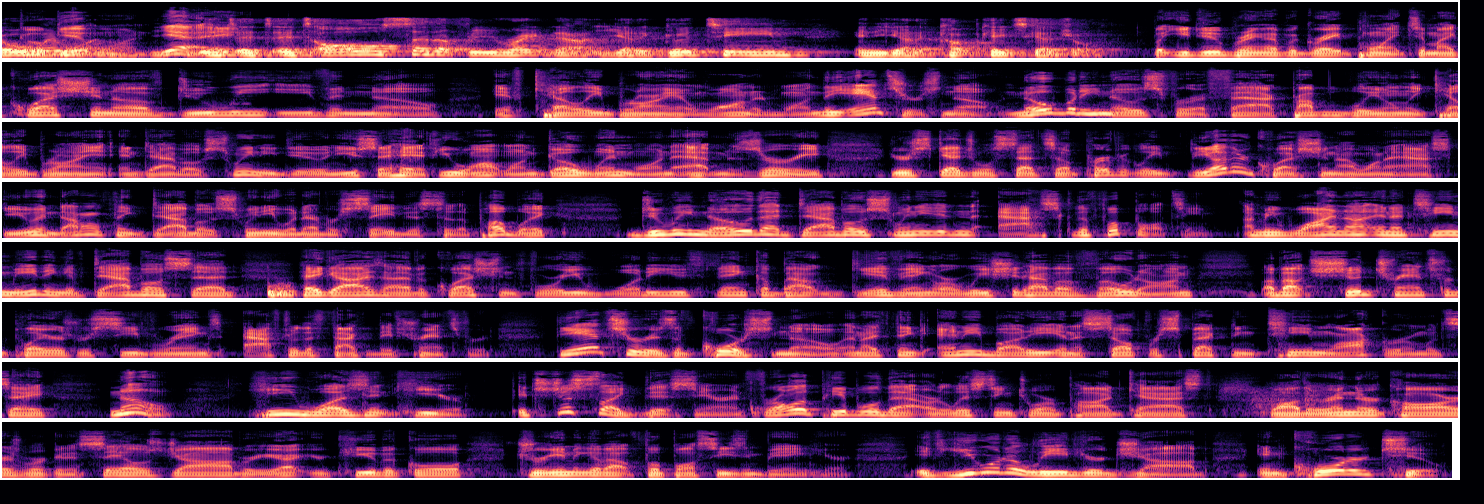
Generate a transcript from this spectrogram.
Go, Go win get one. one. Yeah, it's, it's, it's all set up for you right now. You got a good team and you got a cupcake schedule. But you do bring up a great point to my question of do we even know if Kelly Bryant wanted one? The answer is no. Nobody knows for a fact. Probably only Kelly Bryant and Dabo Swinney do. And you say, hey, if you want one, go win one at Missouri. Your schedule sets up perfectly. The other question I want to ask you, and I don't think Dabo Swinney would ever say this to the public, do we know that Dabo Swinney didn't ask the football team? I mean, why not in a team meeting if Dabo said, hey guys, I have a question for you. What do you think about giving, or we should have a vote on, about should transferred players receive rings after the fact that they've transferred? The answer is, of course, no. And I think anybody in a self respecting team locker room would say, no, he wasn't here. It's just like this, Aaron. For all the people that are listening to our podcast while they're in their cars, working a sales job, or you're at your cubicle, dreaming about football season being here. If you were to leave your job in quarter two,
